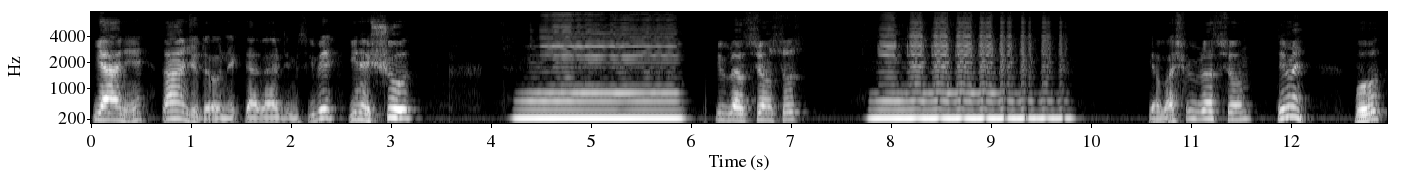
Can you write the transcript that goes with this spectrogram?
Yani daha önce de örnekler verdiğimiz gibi yine şu vibrasyonsuz yavaş vibrasyon değil mi? Bu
